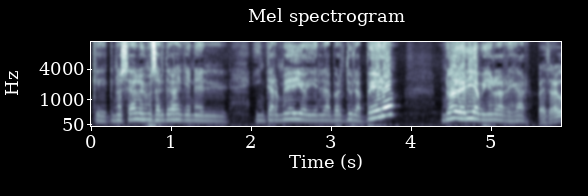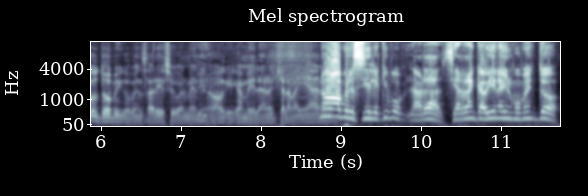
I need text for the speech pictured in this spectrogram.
que no se dan los mismos arbitrajes que en el intermedio y en la apertura, pero no debería Peñarol arriesgar. Parece algo utópico pensar eso igualmente, ¿no? Que cambie de la noche a la mañana. No, pero si el equipo, la verdad, si arranca bien, hay un momento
